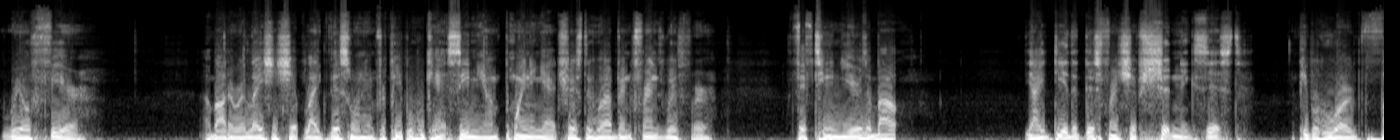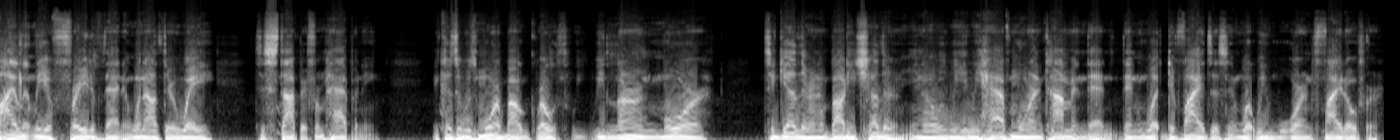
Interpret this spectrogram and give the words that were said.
real fear about a relationship like this one. And for people who can't see me, I'm pointing at Trista, who I've been friends with for 15 years about. The idea that this friendship shouldn't exist people who are violently afraid of that and went out their way to stop it from happening because it was more about growth. We, we learn more together and about each other. You know, we, we have more in common than, than what divides us and what we war and fight over.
